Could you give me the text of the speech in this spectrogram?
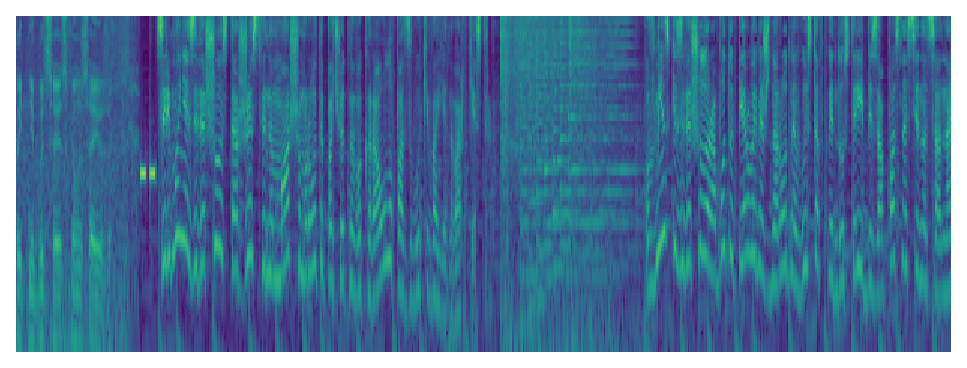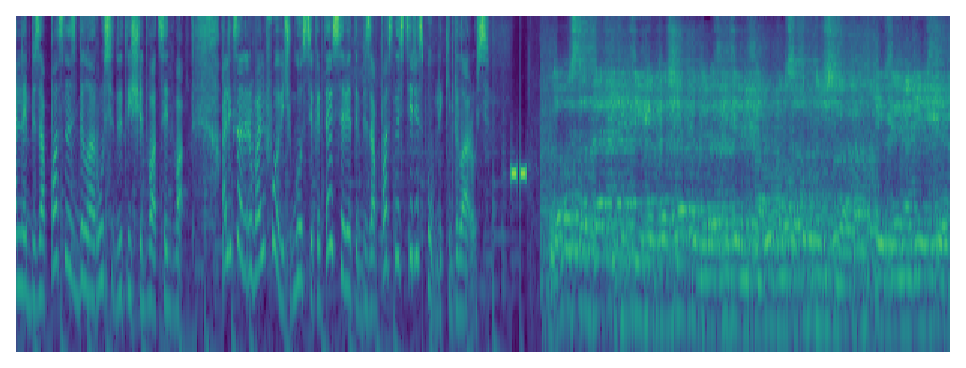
быть, не быть Советскому Союзу». Церемония завершилась торжественным маршем роты почетного караула под звуки военного оркестра. В Минске завершила работу первая международная выставка индустрии безопасности «Национальная безопасность Беларуси-2022». Александр Вольфович, госсекретарь Совета безопасности Республики Беларусь. Удалось создать эффективную площадку для развития международного сотрудничества и взаимодействия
